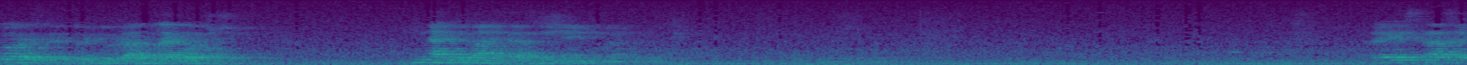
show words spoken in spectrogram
Tu jest tylko dziura, odległość. I nagrywanie teraz 10 metrów. Rejestracja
